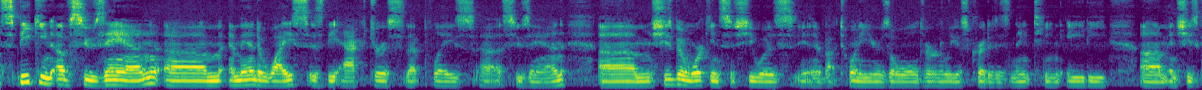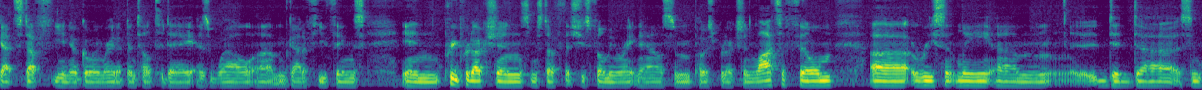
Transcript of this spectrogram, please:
Speaking of Suzanne, um, Amanda Wyss is the actress that plays uh, Suzanne. Um, she's been working since she was you know, about 20 years old. Her earliest credit is 1980, um, and she's got stuff you know going right up until today as well. Um, got a few things in pre-production, some stuff that she's filming right now, some post-production, lots of film uh, recently. Um, did uh, some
